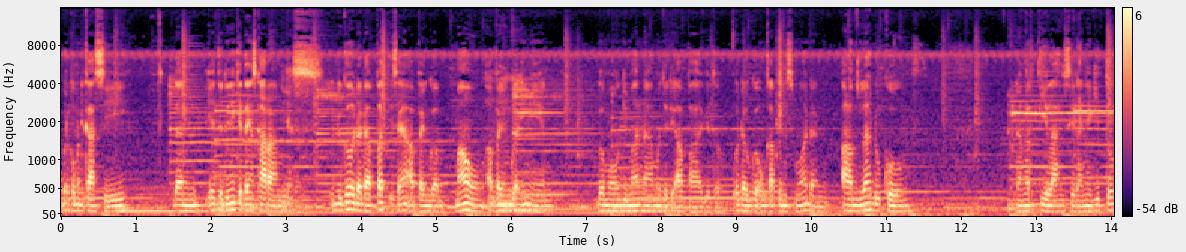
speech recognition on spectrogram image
berkomunikasi. Dan ya jadinya kita yang sekarang yes. Juga udah dapat istilahnya apa yang gue mau apa yang gue Hmm. ingin. Gue mau gimana mau jadi apa gitu. Udah gue ungkapin semua dan alhamdulillah dukung udah ngerti lah istilahnya gitu.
